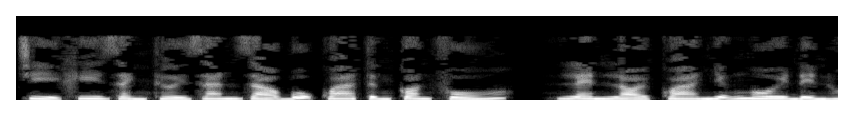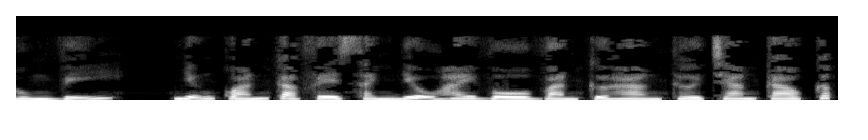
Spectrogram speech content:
Chỉ khi dành thời gian dạo bộ qua từng con phố, len lỏi qua những ngôi đền hùng vĩ, những quán cà phê sành điệu hay vô vàn cửa hàng thời trang cao cấp,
